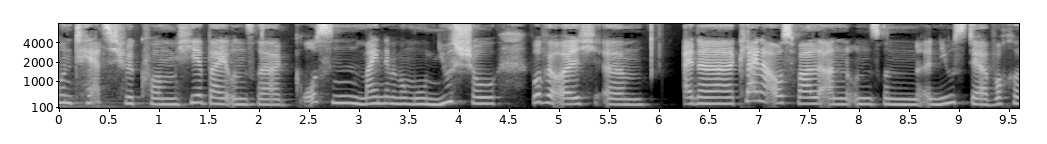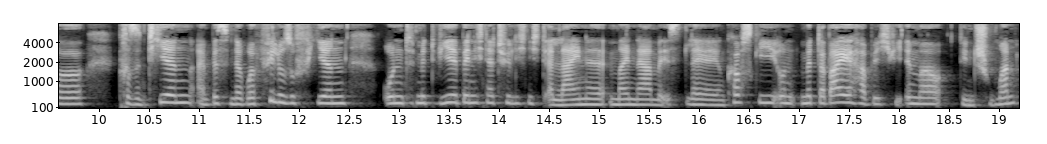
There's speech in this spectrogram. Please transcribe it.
und herzlich willkommen hier bei unserer großen MindMMO News Show, wo wir euch ähm, eine kleine Auswahl an unseren News der Woche präsentieren, ein bisschen darüber philosophieren. Und mit wir bin ich natürlich nicht alleine. Mein Name ist Leia Jankowski und mit dabei habe ich wie immer den Schumann.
